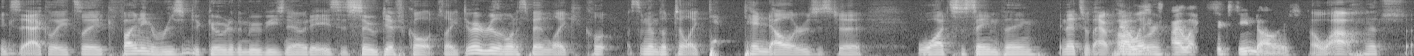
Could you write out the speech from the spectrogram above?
Exactly. It's like finding a reason to go to the movies nowadays is so difficult. It's like, do I really want to spend like cl- sometimes up to like ten dollars just to watch the same thing? And that's without popcorn. I like sixteen dollars. Oh wow, that's uh,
